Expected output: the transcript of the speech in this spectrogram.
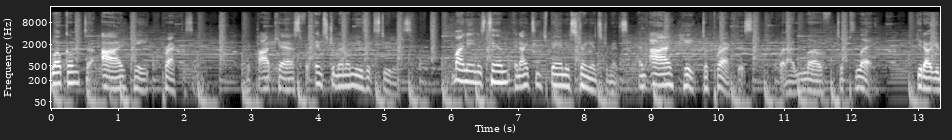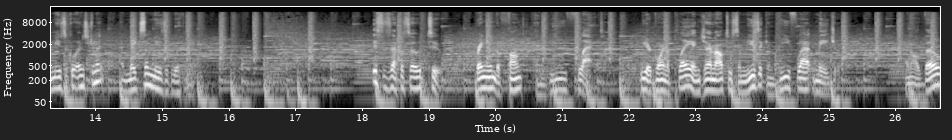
Welcome to I Hate Practicing, a podcast for instrumental music students. My name is Tim, and I teach band and string instruments, and I hate to practice, but I love to play. Get out your musical instrument and make some music with me. This is episode two, bringing the funk and B flat. We are going to play and jam out to some music in B flat major. And although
